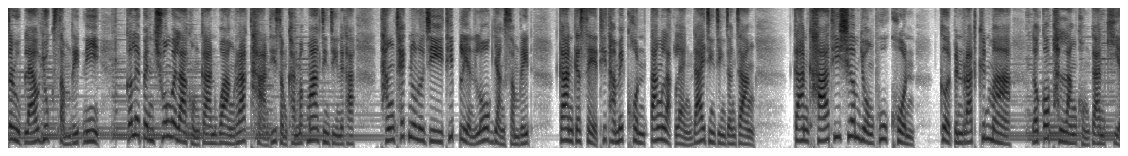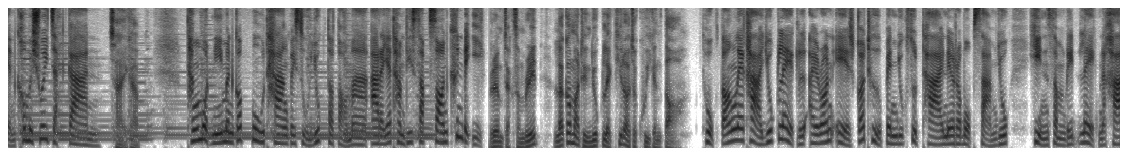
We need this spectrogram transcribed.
สรุปแล้วยุคสำริดนี่ก็เลยเป็นช่วงเวลาของการวางรากฐานที่สำคัญมากๆจริงๆนะคะทั้งเทคโนโลยีที่เปลี่ยนโลกอย่างสำริดการเกษตรที่ทำให้คนตั้งหลักแหล่งได้จริงๆจังๆ การค้าที่เชื่อมโยงผู้คนเกิดเป็นรัฐขึ้นมา แล้วก็พลังของการเขียนเข้ามาช่วยจัดการ ใช่ครับ ทั้งหมดนี้มันก็ปูทางไปสู่ยุคต่อๆมาอารยธรรมที่ซับซ้อนขึ้นไปอีก เริ่มจากสำริดแล้วก็มาถึงยุคเหล็กที่เราจะคุยกันต่อ ถูกต้องเลยค่ะ ยุคเหล็กหรือ Iron Age ก็ถือเป็นยุคสุดท้ายในระบบ 3 ยุคหินสำริดเหล็กนะคะ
